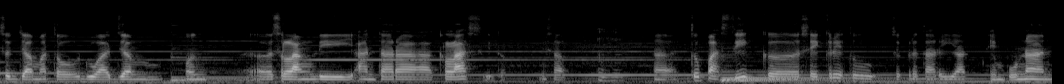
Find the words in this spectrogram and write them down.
sejam atau dua jam on- eh, selang di antara kelas gitu misal Mhm, Nah, itu pasti ke sekre tuh sekretariat himpunan.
